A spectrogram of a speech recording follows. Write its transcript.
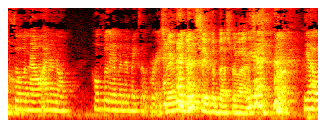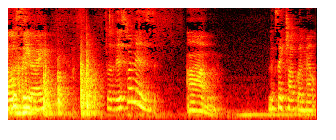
Oh. So now I don't know. Hopefully, M&M makes up for it. So maybe we did save the best for last. Yeah. yeah, we'll see, right? So this one is, um, looks like chocolate milk.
